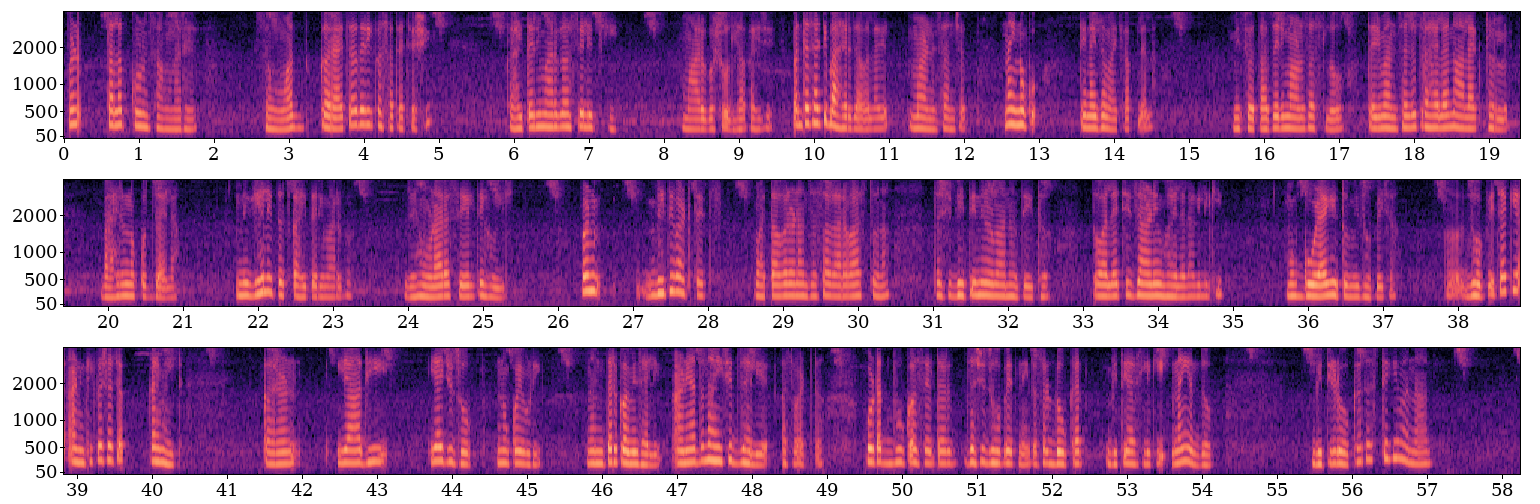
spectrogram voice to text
पण त्याला कोण सांगणार आहे संवाद करायचा तरी कसा त्याच्याशी? काहीतरी मार्ग असेलच की. मार्ग शोधला पाहिजे. पण त्यासाठी बाहेर जावं लागेल. माणसांच्यात. नाही नको. ते नाही जमायचं आपल्याला. मी स्वतः जरी माणूस असलो तरी माणसांच्यात राहायला नालायक ठरलो आहे बाहेर नकोच जायला. निघेल इथंच काहीतरी मार्ग. जे होणार असेल ते होईल. पण भीती वाटतेच. वातावरणात जसा गारवा असतो ना तशी भीती निर्माण होते इथं. तो आल्याची जाणीव व्हायला लागली की मग गोळ्या घेतो मी झोपेच्या. झोपेच्या की आणखी कशाच्या? काय माहीत. कारण याआधी यायची झोप नको एवढी. नंतर कमी झाली आणि आता नाहीशीच झाली आहे असं वाटतं. पोटात भूक असेल तर जशी झोप येत नाही तसं डोक्यात भीती असली की नाही येत झोप. भीती डोक्यात असते की मनात?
